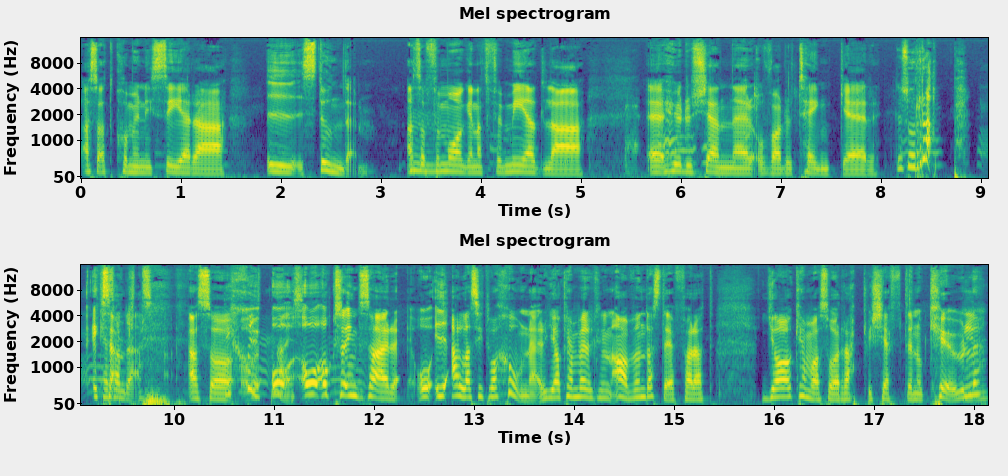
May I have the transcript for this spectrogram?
alltså att kommunicera i stunden. Alltså Mm. förmågan att förmedla eh, hur du känner och vad du tänker. Du är så rapp Cassandra. Alltså, Det är skitnice. och, och också inte så här, och i alla situationer. Jag kan verkligen avundas det för att jag kan vara så rapp i käften och kul, Mm.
